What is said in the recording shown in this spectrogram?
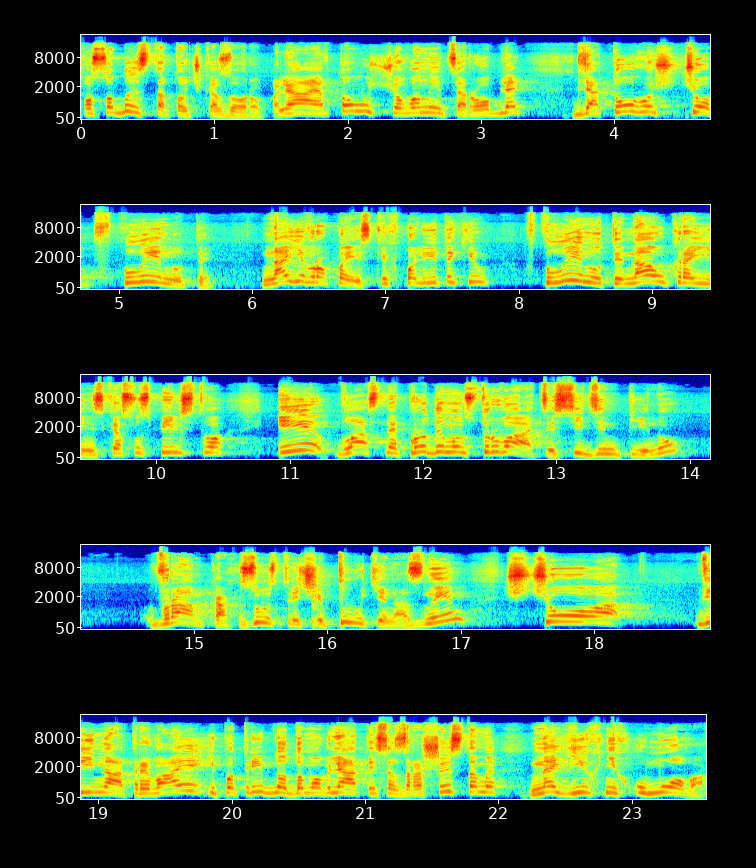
особиста точка зору полягає в тому, що вони це роблять для того, щоб вплинути на європейських політиків, вплинути на українське суспільство і, власне, продемонструвати Сі Цзіньпіну в рамках зустрічі Путіна з ним, що війна триває і потрібно домовлятися з расистами на їхніх умовах.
